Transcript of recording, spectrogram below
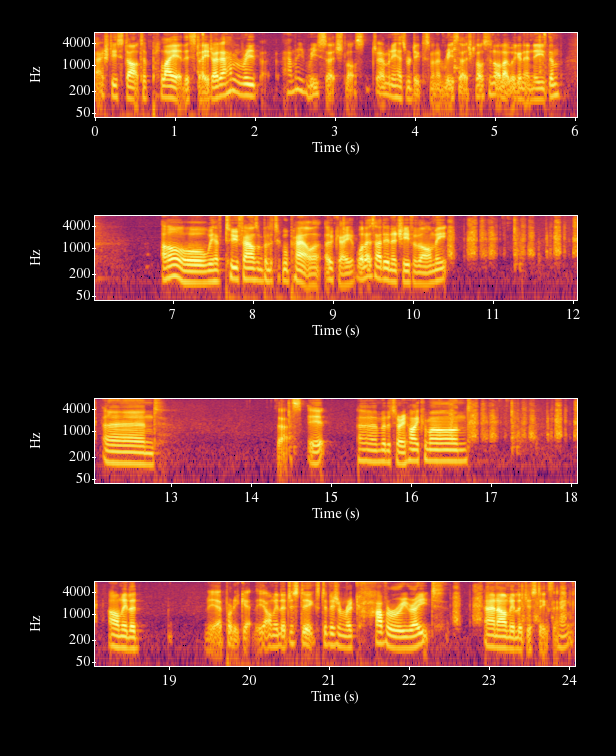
actually start to play at this stage. I haven't re- how many research slots? Germany has ridiculous amount of research slots. It's not like we're going to need them. Oh, we have 2,000 political power. Okay, well let's add in a chief of army, and that's it. Uh, military high command, army yeah, probably get the army logistics division recovery rate, and army logistics. I think.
